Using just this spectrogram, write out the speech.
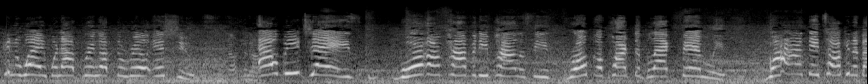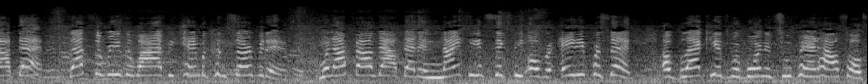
walking away when I bring up the real issues? LBJ's war on poverty policies broke apart the black family. Why aren't they talking about that? That's the reason why I became a conservative. When I found out that in 1960, over 80% of black kids were born in two-parent households.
